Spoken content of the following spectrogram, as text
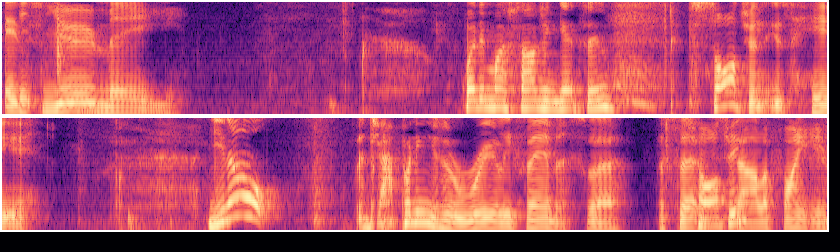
It's, It's you, me. Where did my sergeant get to? Sergeant is here. You know, the Japanese are really famous for a certain Charging? style of fighting,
